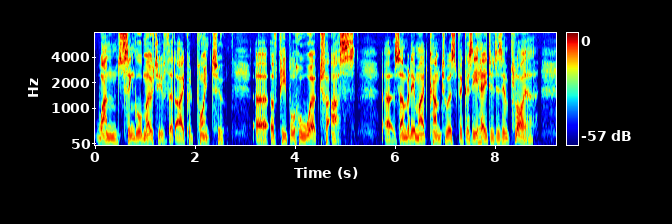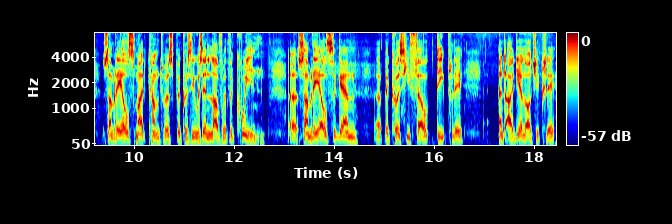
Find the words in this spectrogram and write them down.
one single motive that I could point to uh, of people who worked for us. Uh, somebody might come to us because he hated his employer. Somebody else might come to us because he was in love with the Queen. Uh, somebody else again uh, because he felt deeply and ideologically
